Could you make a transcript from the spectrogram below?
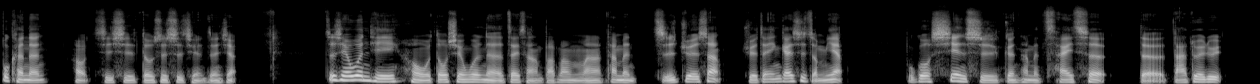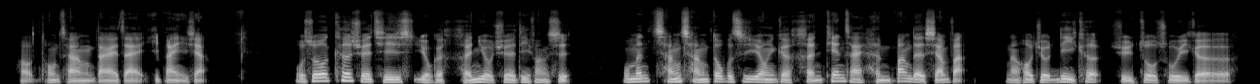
不可能，好，其实都是事情的真相。这些问题好，我都先问了在场爸爸妈妈，他们直觉上觉得应该是怎么样。不过现实跟他们猜测的答对率，好，通常大概在一半以下。我说科学其实有个很有趣的地方是，我们常常都不是用一个很天才、很棒的想法，然后就立刻去做出一个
